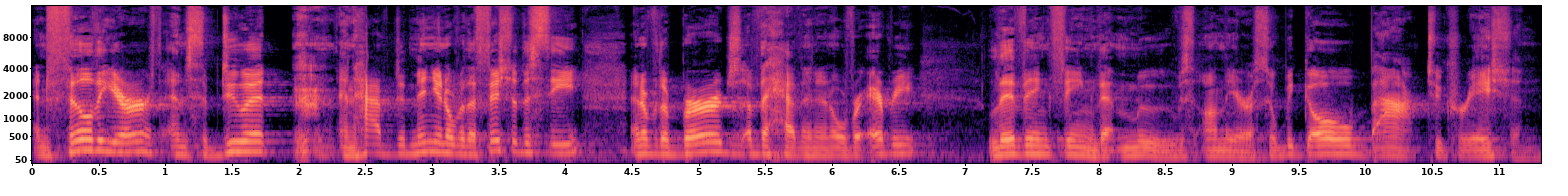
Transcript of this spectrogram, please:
and fill the earth and subdue it, and have dominion over the fish of the sea, and over the birds of the heaven, and over every living thing that moves on the earth. So we go back to creation.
